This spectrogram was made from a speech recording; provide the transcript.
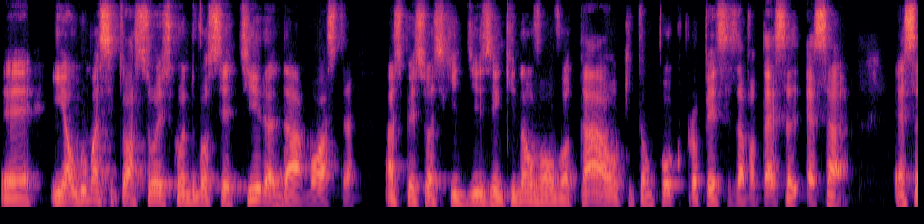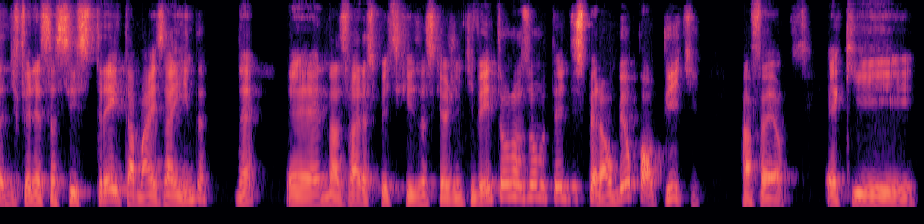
É, em algumas situações, quando você tira da amostra as pessoas que dizem que não vão votar ou que estão pouco propensas a votar, essa, essa, essa diferença se estreita mais ainda, né? É, nas várias pesquisas que a gente vê. Então, nós vamos ter de esperar. O meu palpite, Rafael, é que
